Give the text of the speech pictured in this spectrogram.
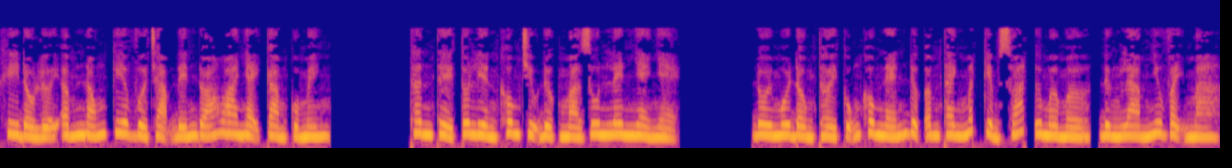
Khi đầu lưỡi ấm nóng kia vừa chạm đến đóa hoa nhạy cảm của mình, thân thể tôi liền không chịu được mà run lên nhẹ nhẹ. Đôi môi đồng thời cũng không nén được âm thanh mất kiểm soát, ư mờ mờ, đừng làm như vậy mà.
